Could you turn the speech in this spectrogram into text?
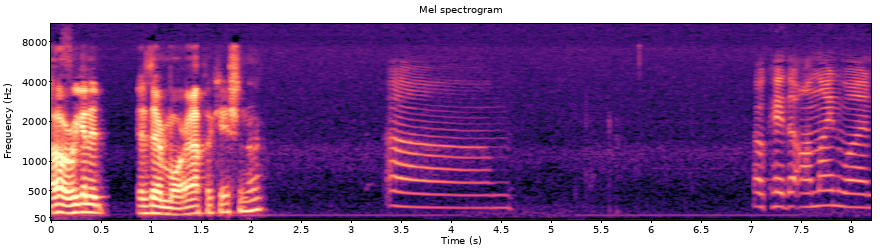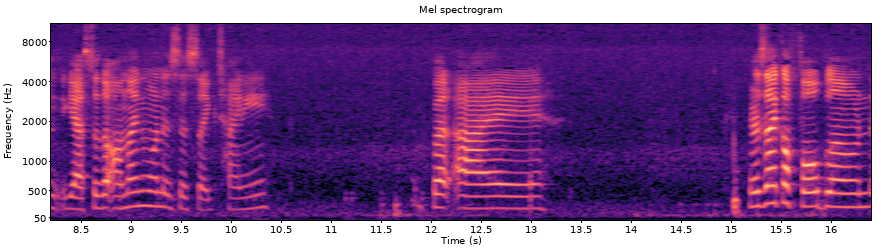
Oh, are we gonna? Is there more application then? Um. Okay, the online one, yeah. So the online one is just like tiny, but I there's like a full blown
